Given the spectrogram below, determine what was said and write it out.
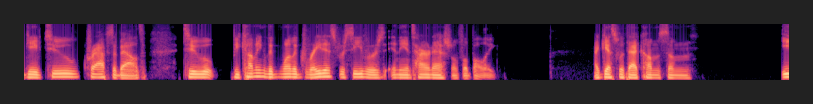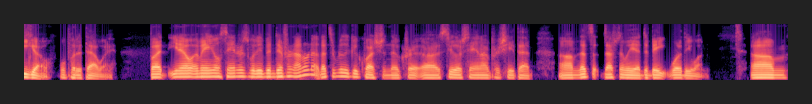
gave two craps about, to becoming the one of the greatest receivers in the entire National Football League. I guess with that comes some ego, we'll put it that way. But, you know, Emmanuel Sanders would have been different. I don't know. That's a really good question, though, uh, Steelers fan. I appreciate that. Um, that's definitely a debate worthy one. Um,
